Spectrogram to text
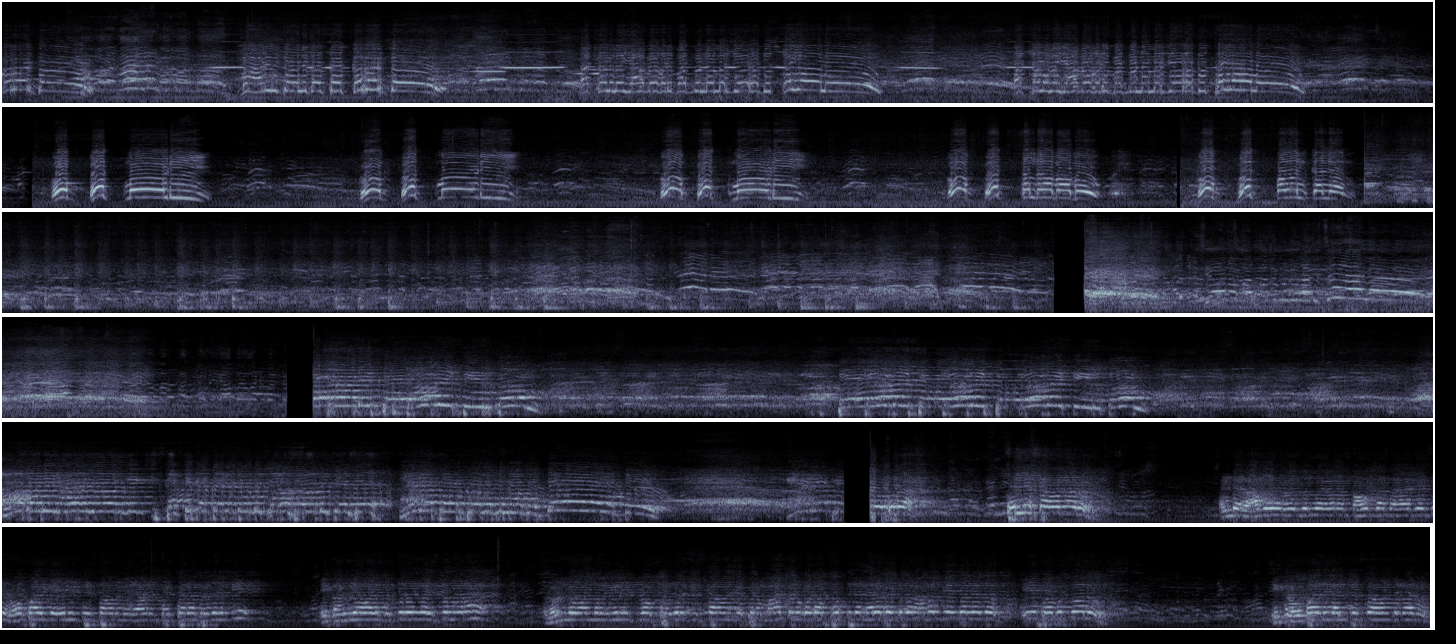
ఖబర్దార్ మా అడవి జోలికి వస్తే ఖబర్దార్ తక్షణమే యాభై ఒకటి పదమూడు నెంబర్ చేయరద్దు చేయాలి తక్షణమే యాభై ఒకటి పదమూడు నెంబర్ చేయరద్దు చేయాలి go back Modi go back Modi go back Modi go back Chandrababu go back Pawan Kalyan. Adani నారాయణకి కట్టి కట్టేటటువంటి జలసరాన్ని చేసే హైదరాబాద్ ప్రాజెక్టు మాకు వద్దే వద్దు చెల్లిస్తా ఉన్నారు. అంటే రాబోయే రోజుల్లో ఏమైనా చౌకగా తయారు చేసి రూపాయికి యూనిట్ ఇస్తామని మీరు ఏమైనా చెప్పారా ప్రజలకి? ఇక్కడ ఉండే వాళ్ళకి ఉచితంగా ఇస్తున్నారా? రెండు వందల యూనిట్లు ప్రజలకు ఇస్తామని చెప్పిన మాటలు కూడా పూర్తిగా నిలబెట్టుకొని అమలు చేయడం లేదు ఈ ప్రభుత్వాలు. ఇక్కడ ఉపాధి కల్పిస్తామంటున్నారు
